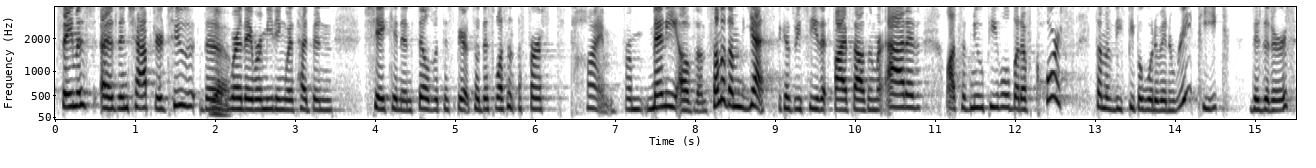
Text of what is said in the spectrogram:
Same as, as in chapter 2, the, Yeah. where they were meeting with had been shaken and filled with the Spirit. So this wasn't the first time for many of them. Some of them, yes, because we see that 5,000 were added, lots of new people. But of course, some of these people would have been repeat visitors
